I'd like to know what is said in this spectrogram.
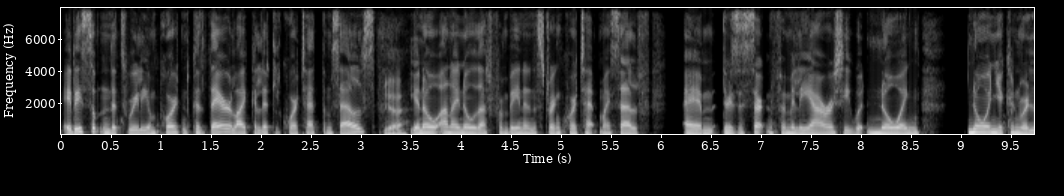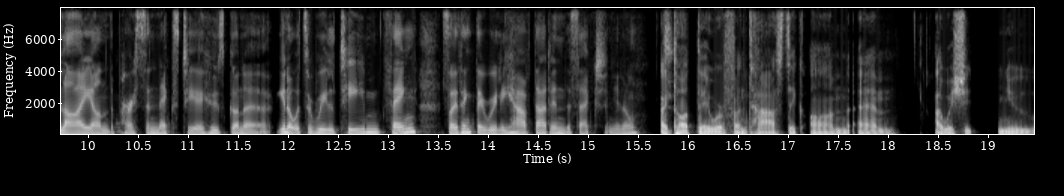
it is something that's really important because they're like a little quartet themselves, Yeah. you know, and I know that from being in a string quartet myself. Um, there's a certain familiarity with knowing knowing you can rely on the person next to you who's gonna you know it's a real team thing so i think they really have that in the section you know I thought they were fantastic on. Um, I wish it knew.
